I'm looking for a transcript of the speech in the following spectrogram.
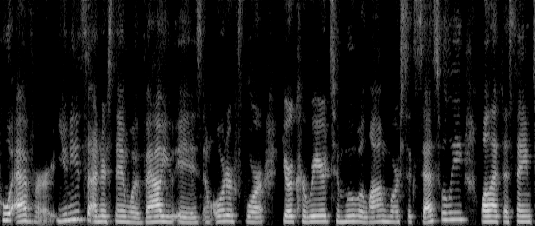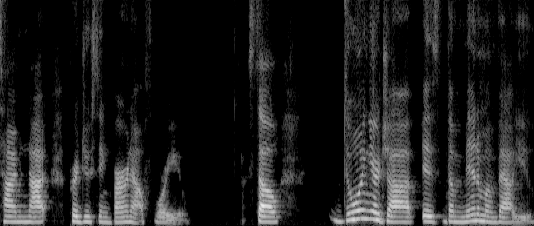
whoever. You need to understand what value is in order for your career to move along more successfully while at the same time not producing burnout for you. So, doing your job is the minimum value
